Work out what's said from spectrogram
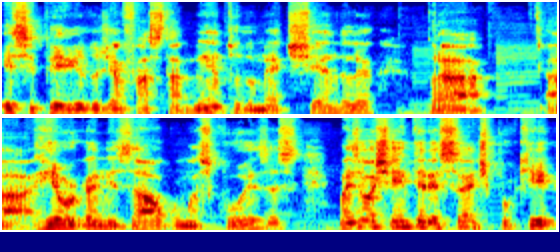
esse período de afastamento do Matt Chandler para ah, reorganizar algumas coisas, mas eu achei interessante porque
